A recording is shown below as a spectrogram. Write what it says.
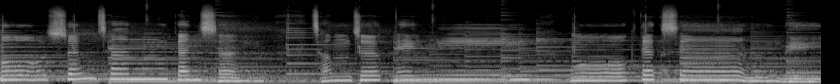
何想亲近神，寻着你，获得生命。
